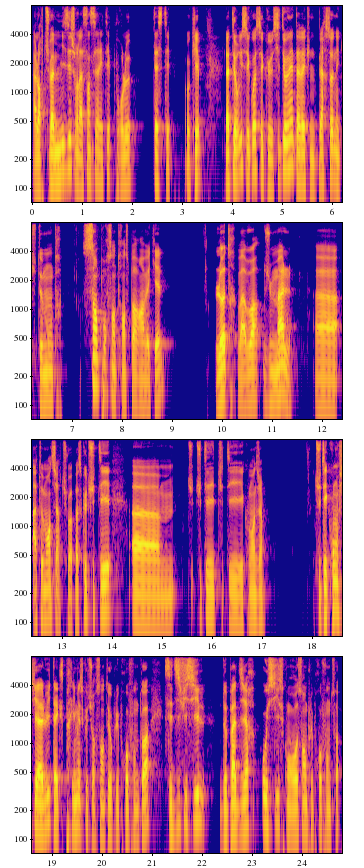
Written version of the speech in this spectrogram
alors tu vas miser sur la sincérité pour le tester. Ok. La théorie, c'est quoi? C'est que si tu es honnête avec une personne et que tu te montres 100% transparent avec elle, l'autre va avoir du mal euh, à te mentir, tu vois, parce que tu t'es, euh, tu, t'es, tu t'es, comment dire, tu t'es confié à lui, tu as exprimé ce que tu ressentais au plus profond de toi. C'est difficile de pas dire aussi ce qu'on ressent au plus profond de soi.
